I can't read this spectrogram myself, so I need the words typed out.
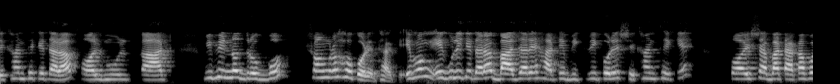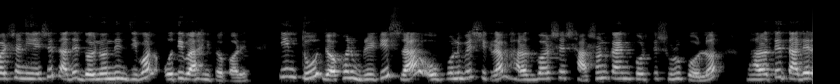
যেখান থেকে তারা ফলমূল, কাঠ, বিভিন্ন দ্রব্য সংগ্রহ করে থাকে এবং এগুলিকে তারা বাজারে, হাটে বিক্রি করে সেখান থেকে পয়সা বা টাকা পয়সা নিয়ে এসে তাদের দৈনন্দিন জীবন অতিবাহিত করে। কিন্তু যখন ব্রিটিশরা ঔপনিবেশিকরা ভারতবর্ষের শাসন কায়েম করতে শুরু করল, ভারতে তাদের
